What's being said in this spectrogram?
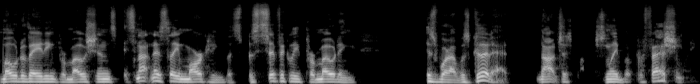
motivating promotions. It's not necessarily marketing, but specifically promoting is what I was good at not just personally, but professionally.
